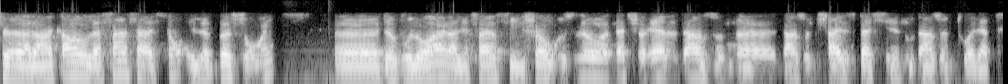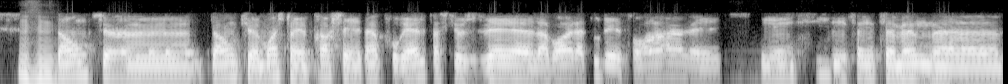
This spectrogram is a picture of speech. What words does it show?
qu'elle a encore la sensation et le besoin euh, de vouloir aller faire ces choses là, naturelles dans une euh, dans une chaise bassine ou dans une toilette. Mm-hmm. Donc donc moi j'étais un proche aidant pour elle parce que je devais la voir à tous les soirs et, et ainsi les fins de semaine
